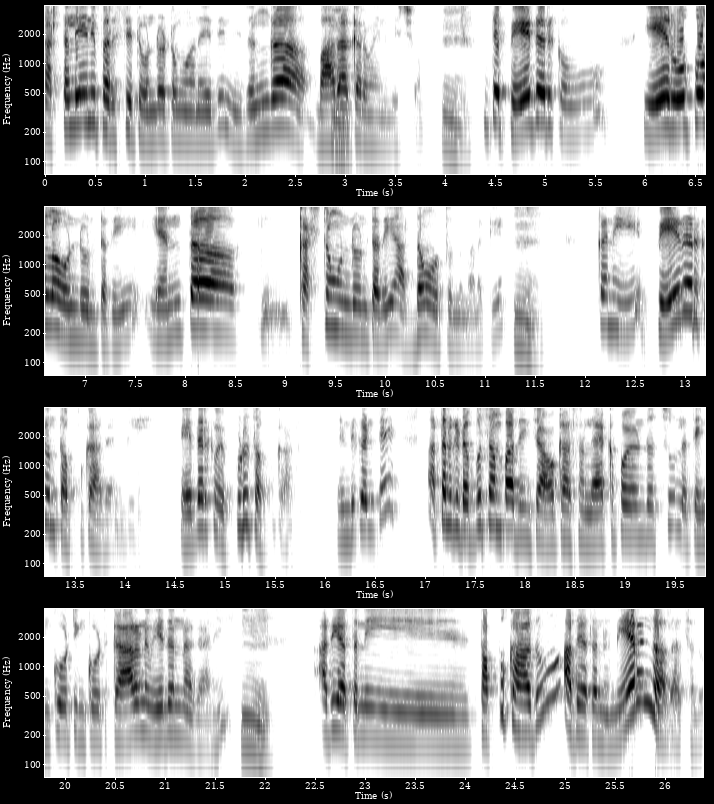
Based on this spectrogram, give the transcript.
కట్టలేని పరిస్థితి ఉండటము అనేది నిజంగా బాధాకరమైన విషయం. అంటే పేదరికం ఏ రూపంలో ఉండి ఉంటుంది ఎంత కష్టం ఉండి ఉంటుంది అర్థమవుతుంది మనకి. కానీ పేదరికం తప్పు కాదండి. పేదరికం ఎప్పుడూ తప్పు కాదు. ఎందుకంటే అతనికి డబ్బు సంపాదించే అవకాశం లేకపోయి ఉండొచ్చు లేకపోతే ఇంకోటి ఇంకోటి కారణం ఏదన్నా కానీ అది అతని తప్పు కాదు అది అతని నేరం కాదు అసలు.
